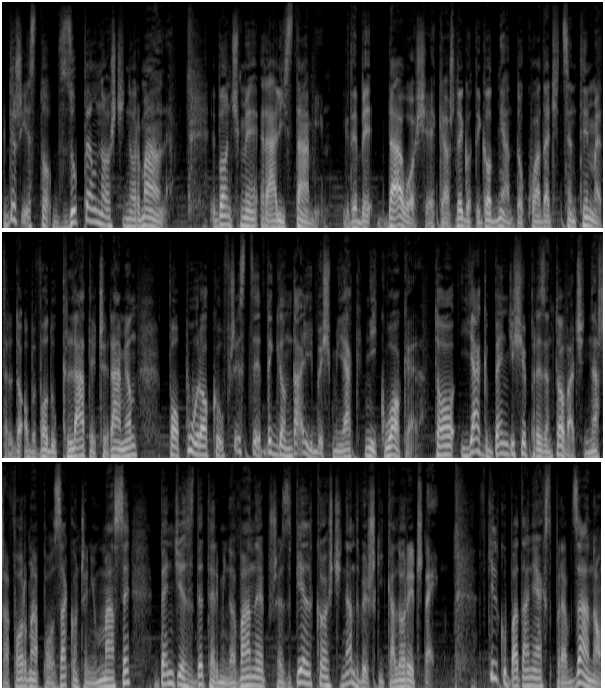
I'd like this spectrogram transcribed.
gdyż jest to w zupełności normalne. Bądźmy realistami. Gdyby dało się każdego tygodnia dokładać centymetr do obwodu klaty czy ramion, po pół roku wszyscy wyglądalibyśmy jak Nick Walker. To jak będzie się prezentować nasza forma po zakończeniu masy, będzie zdeterminowane przez wielkość nadwyżki kalorycznej. W kilku badaniach sprawdzano,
